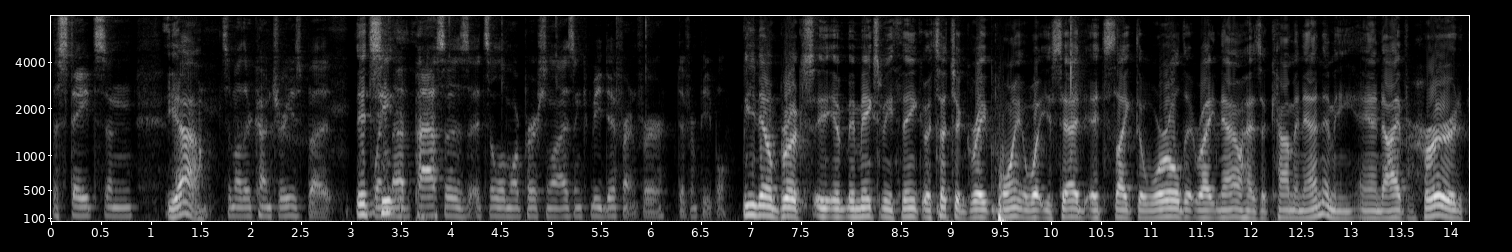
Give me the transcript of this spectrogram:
the States and yeah, um, some other countries. But it's, when that passes, it's a little more personalized and can be different for different people. You know, Brooks, it, it makes me think it's such a great point what you said. It's like the world that right now has a common enemy, and I've heard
